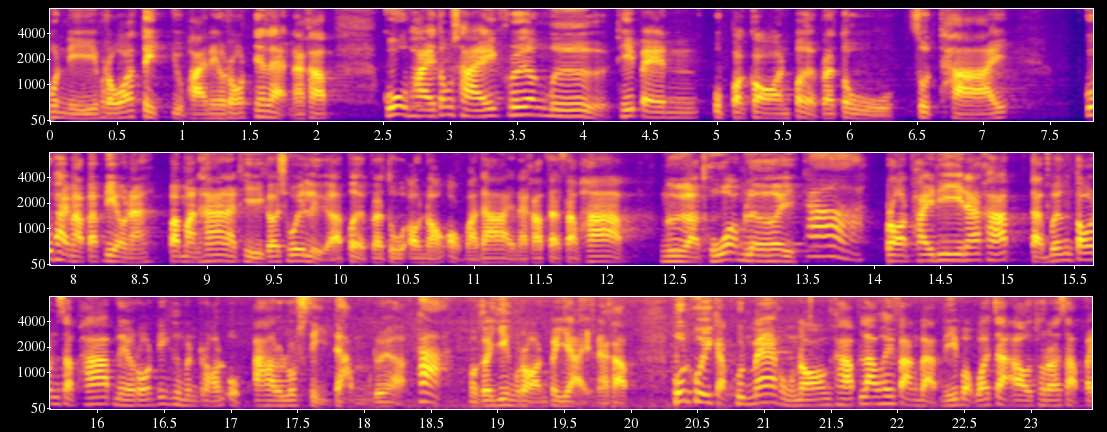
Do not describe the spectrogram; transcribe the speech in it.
คนนี้ เพราะว่าติดอยู่ภายในรถนี่แหละนะครับ กู้ภัยต้องใช้เครื่องมือที่เป็นอุปกรณ์เปิดประตูสุดท้าย กู้ภัยมาแป๊บเดียวนะ ประมาณ 5 นาทีก็ช่วยเหลือเปิดประตูเอาน้องออกมาได้นะครับ แต่สภาพเหงื่อท่วมเลยค่ะปลอดภัยดีนะครับ แต่เบื้องต้นสภาพในรถนี่คือมันร้อนอบอ้าวแล้วรถสีดำด้วยอะค่ะมันก็ยิ่งร้อนไปใหญ่นะครับ พูดคุยกับคุณแม่ของน้องครับ เล่าให้ฟังแบบนี้บอกว่าจะเอาโทรศัพท์ไป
